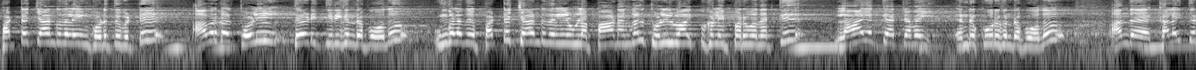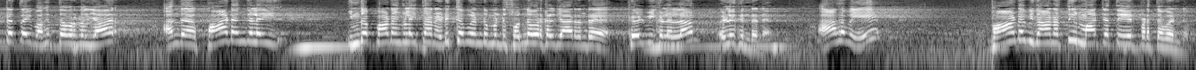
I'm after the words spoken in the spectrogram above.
பட்டச் சான்றிதழையும் கொடுத்துவிட்டு அவர்கள் தொழில் தேடி திரிகின்ற போது உங்களது பட்டச் சான்றிதழில் உள்ள பாடங்கள் தொழில் வாய்ப்புகளை பெறுவதற்கு லாயக்கற்றவை என்று கூறுகின்ற போது அந்த கலைத்திட்டத்தை வகுத்தவர்கள் யார்? அந்த பாடங்களை இந்த பாடங்களை தான் எடுக்க வேண்டும் என்று சொன்னவர்கள் யார் என்ற கேள்விகள் எல்லாம் எழுகின்றன. ஆகவே பாடவிதானத்தில் மாற்றத்தை ஏற்படுத்த வேண்டும்.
